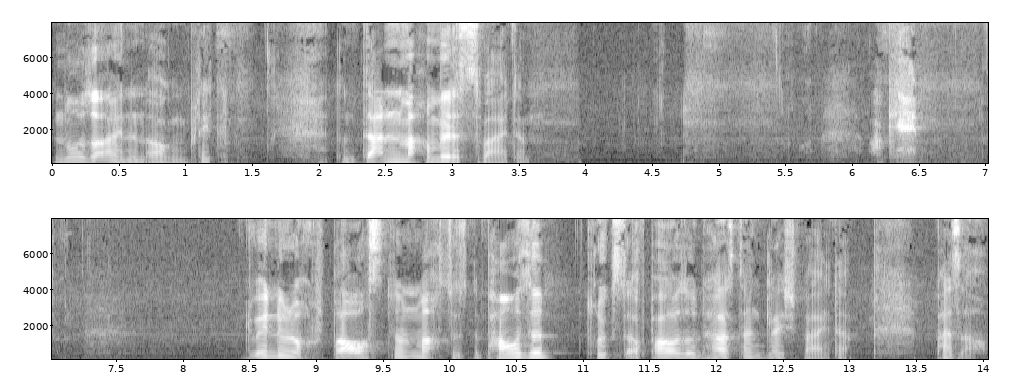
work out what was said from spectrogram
Nur so einen Augenblick. Und dann machen wir das zweite. Okay. Wenn du noch brauchst, dann machst du jetzt eine Pause, drückst auf Pause und hörst dann gleich weiter. Pass auf.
